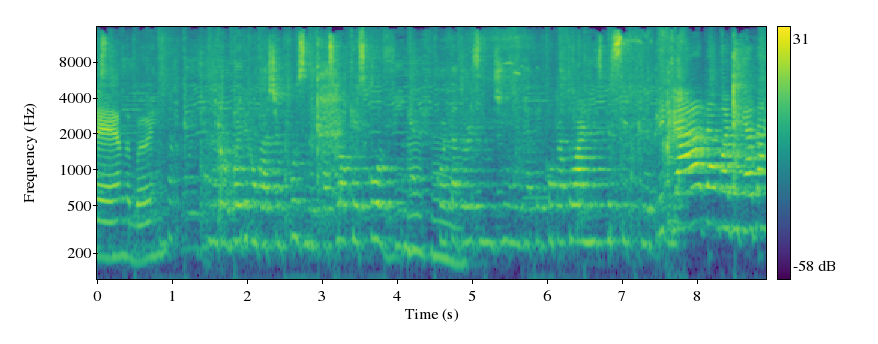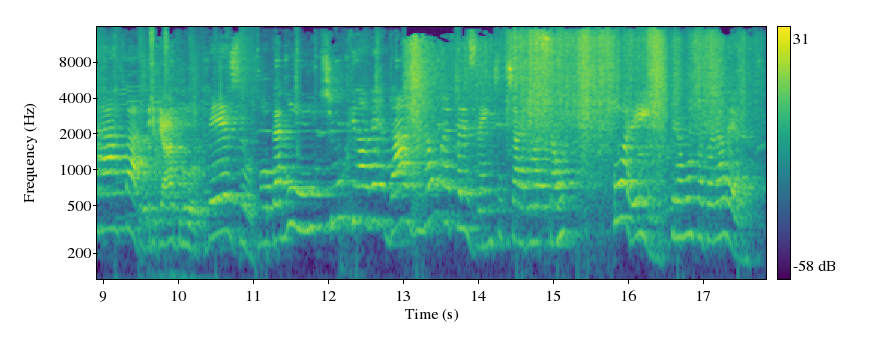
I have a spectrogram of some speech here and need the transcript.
É, no banho. Não vai ter que comprar shampoozinho, sei lá o que, escovinha, cortadorzinho de unha, tem que comprar toalhinha específica. Obrigada, mãe, obrigada, Rafa. Obrigado. Beijo. Bom, pego o último, que na verdade não é presente de revelação, porém, eu queria mostrar pra galera.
